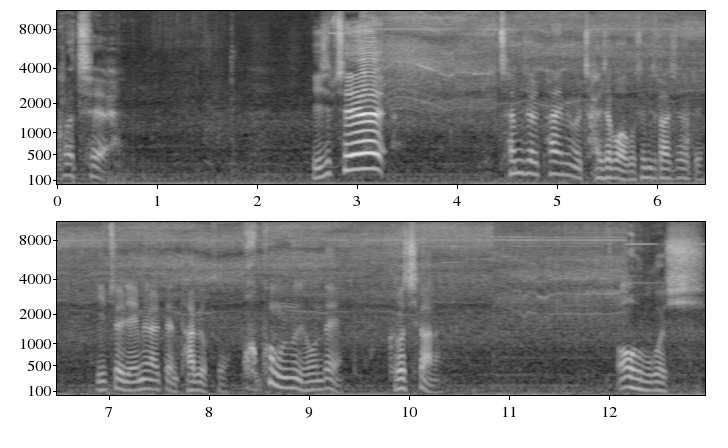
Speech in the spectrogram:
그렇지. 27! 챔질 타이밍을 잘 잡아가고 챔질 하셔야 돼요. 입질 예민할 땐 답이 없어요. 퍽퍽 물면 좋은데, 그렇지가 않아. 어우, 무거워, 씨.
